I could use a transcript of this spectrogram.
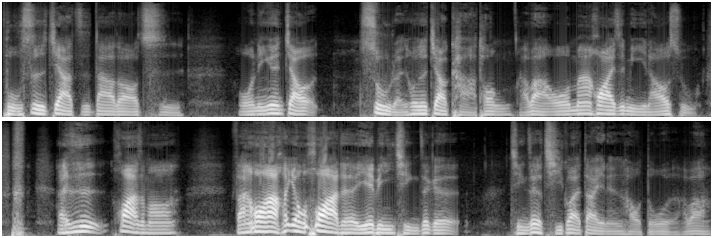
普世价值，大家都要吃。我宁愿叫素人或者叫卡通，好不好？我妈画一只米老鼠，还是画什么？反正画用画的也比你请这个请这个奇怪的代言人好多了，好不好？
